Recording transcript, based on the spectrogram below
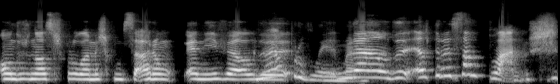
onde os nossos problemas começaram a nível de. Não é um problema. Não, de alteração de planos.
